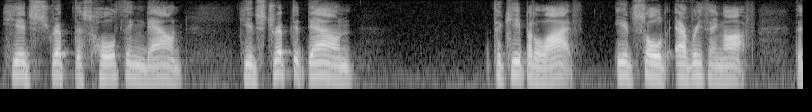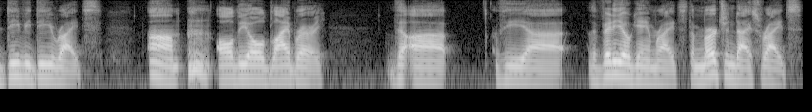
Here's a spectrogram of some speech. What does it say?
He had stripped this whole thing down. He had stripped it down to keep it alive. He had sold everything off the DVD rights, um, all the old library, the, uh, the, uh, the video game rights, the merchandise rights.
